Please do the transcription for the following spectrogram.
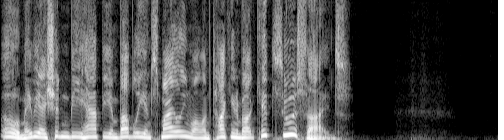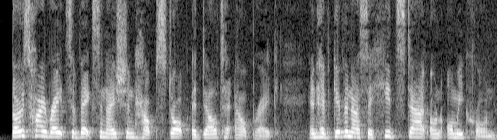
oh, maybe I shouldn't be happy and bubbly and smiling while I'm talking about kids' suicides. Those high rates of vaccination help stop a Delta outbreak and have given us a head start on Omicron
